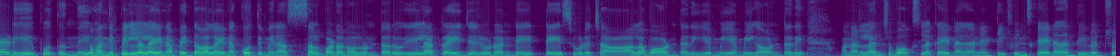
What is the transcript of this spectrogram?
రెడీ అయిపోతుంది. మంది పిల్లలైనా పెద్దవాళ్ళైనా కొత్తిమీర అస్సలు పడనోళ్ళు ఉంటారు. ఇలా ట్రై చేసి చూడండి. టేస్ట్ కూడా చాలా బాగుంటుంది. ఎమ్మి ఎమ్మిగా ఉంటుంది. మన లంచ్ బాక్స్లకైనా కానీ టిఫిన్స్కి అయినా కానీ తినొచ్చు.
